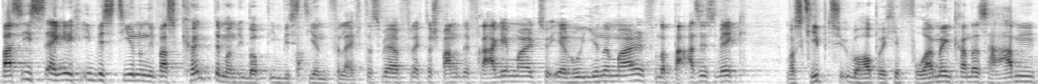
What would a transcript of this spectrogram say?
was ist eigentlich investieren und in was könnte man überhaupt investieren vielleicht? Das wäre vielleicht eine spannende Frage mal zu eruieren einmal, von der Basis weg. Was gibt es überhaupt? Welche Formen kann das haben?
